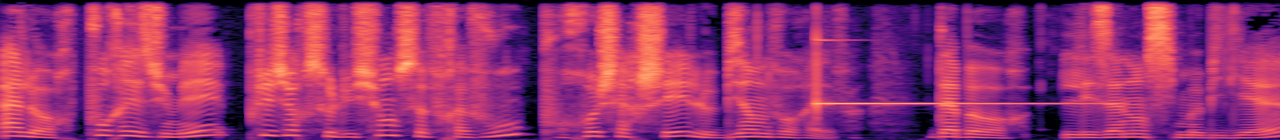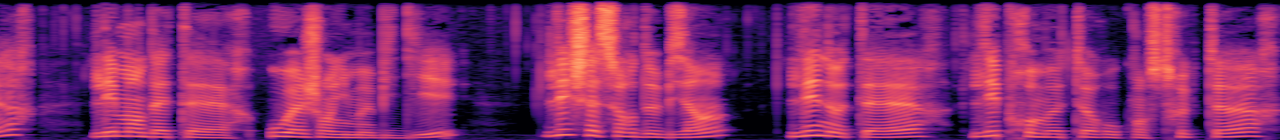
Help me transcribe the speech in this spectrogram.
Alors, pour résumer, plusieurs solutions s'offrent à vous pour rechercher le bien de vos rêves. D'abord, les annonces immobilières, les mandataires ou agents immobiliers, les chasseurs de biens, les notaires, les promoteurs ou constructeurs,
